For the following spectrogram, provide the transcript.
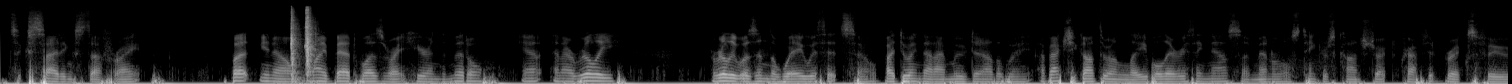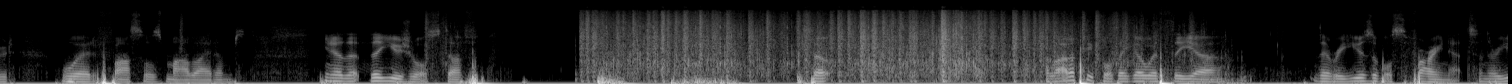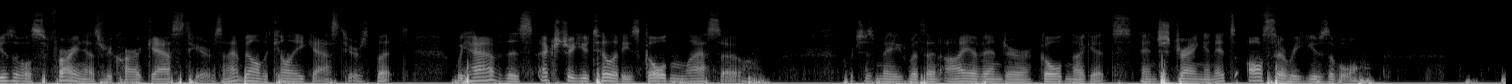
It's exciting stuff, right? But, you know, my bed was right here in the middle, and, and I really, I really was in the way with it, so by doing that I moved it out of the way. I've actually gone through and labeled everything now, so minerals, tinker's construct, crafted bricks, food, wood, fossils, mob items. You know, the, the usual stuff. So, a lot of people, they go with the, uh, the reusable safari nets, and the reusable safari nets require ghast tears. And I haven't been able to kill any ghast tears, but we have this extra utilities golden lasso, which is made with an eye of ender, gold nuggets, and string, and it's also reusable.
